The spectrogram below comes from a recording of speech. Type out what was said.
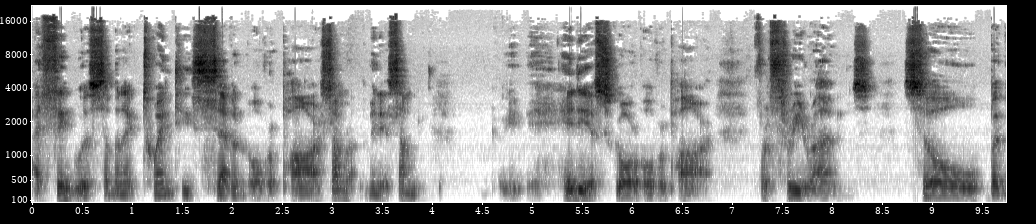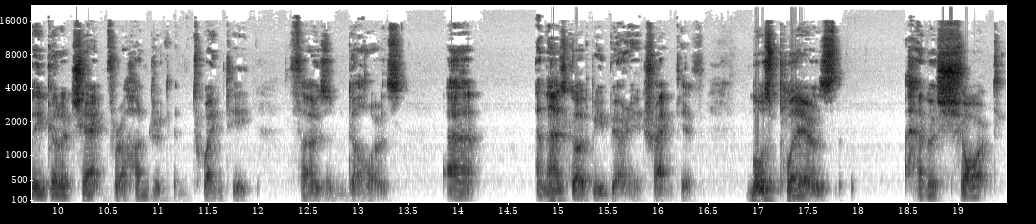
I think, was something like 27 over par. Some, I mean, it's some hideous score over par for three rounds. So, but they got a check for $120,000. Uh, and that's got to be very attractive. Most players have a short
